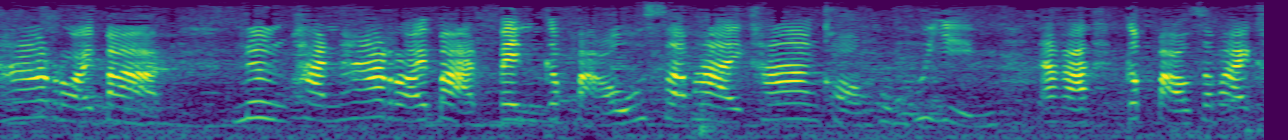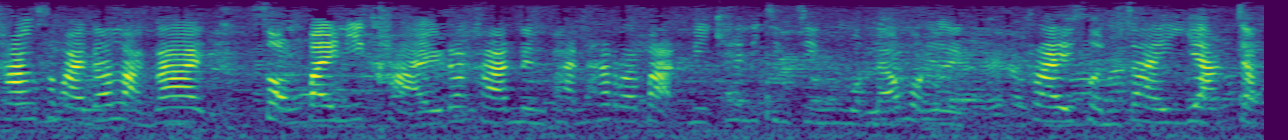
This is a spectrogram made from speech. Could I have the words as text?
1,500 บาท 1,500 บาท เป็นกระเป๋าสะพายข้างของคุณผู้หญิงนะคะ กระเป๋าสะพายข้างสะพายด้านหลังได้ 2 ใบนี้ขายราคา 1,500 บาท มีแค่นี้จริง ๆ หมดแล้วหมดเลย ใครสนใจอยากจับ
